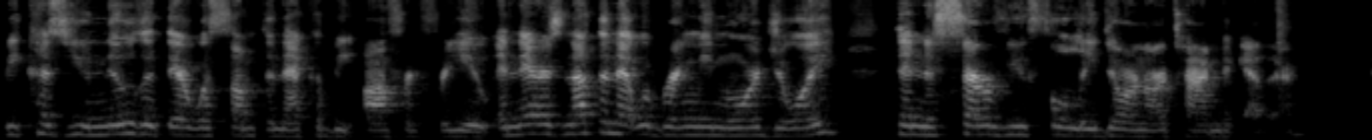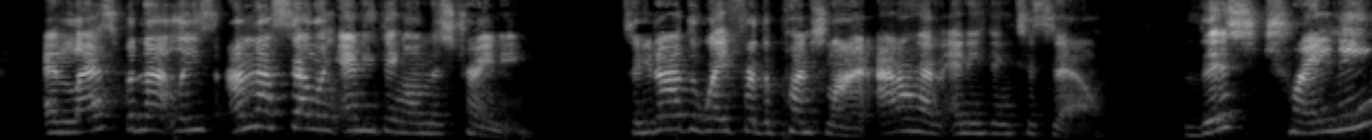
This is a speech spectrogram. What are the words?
because you knew that there was something that could be offered for you. And there's nothing that would bring me more joy than to serve you fully during our time together. And last but not least i'm not selling anything on this training so you don't have to wait for the punchline i don't have anything to sell this training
